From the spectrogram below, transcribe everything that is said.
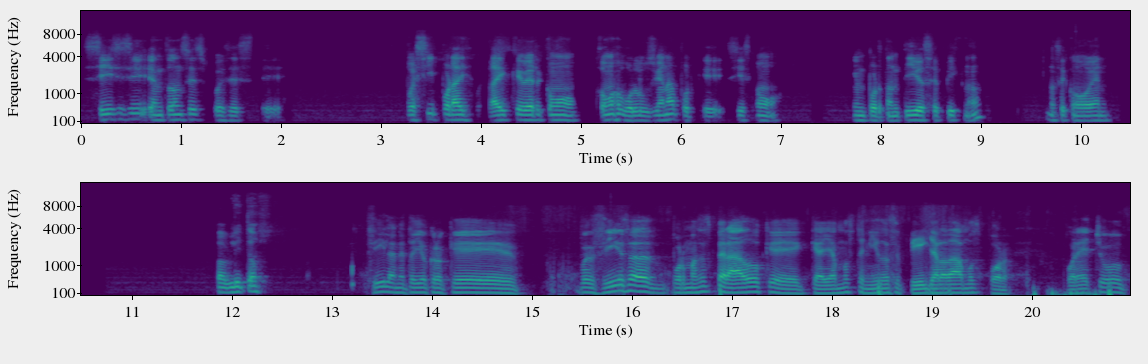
Sí, sí, sí. Entonces, pues este pues sí, por ahí hay que ver cómo, cómo evoluciona, porque sí es como importantillo ese pick, ¿no? No sé cómo ven. Pablito. Sí, la neta, yo creo que, pues sí, o sea, por más esperado que, hayamos tenido ese pick, ya lo dábamos por, por hecho.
